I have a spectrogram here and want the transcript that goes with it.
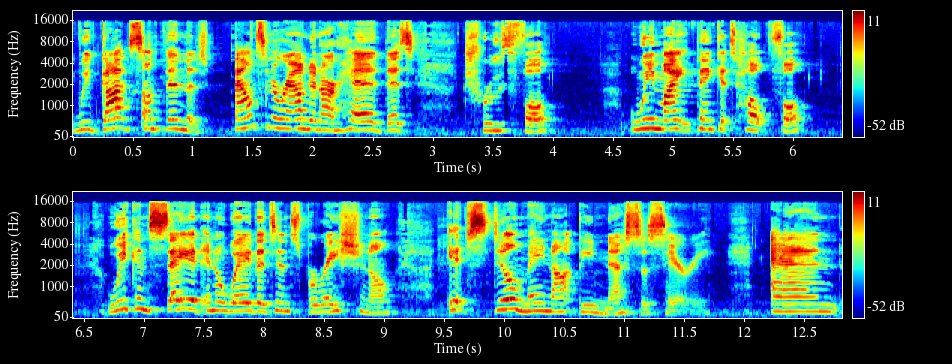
we've got something that's bouncing around in our head that's truthful, we might think it's helpful. We can say it in a way that's inspirational. It still may not be necessary. And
